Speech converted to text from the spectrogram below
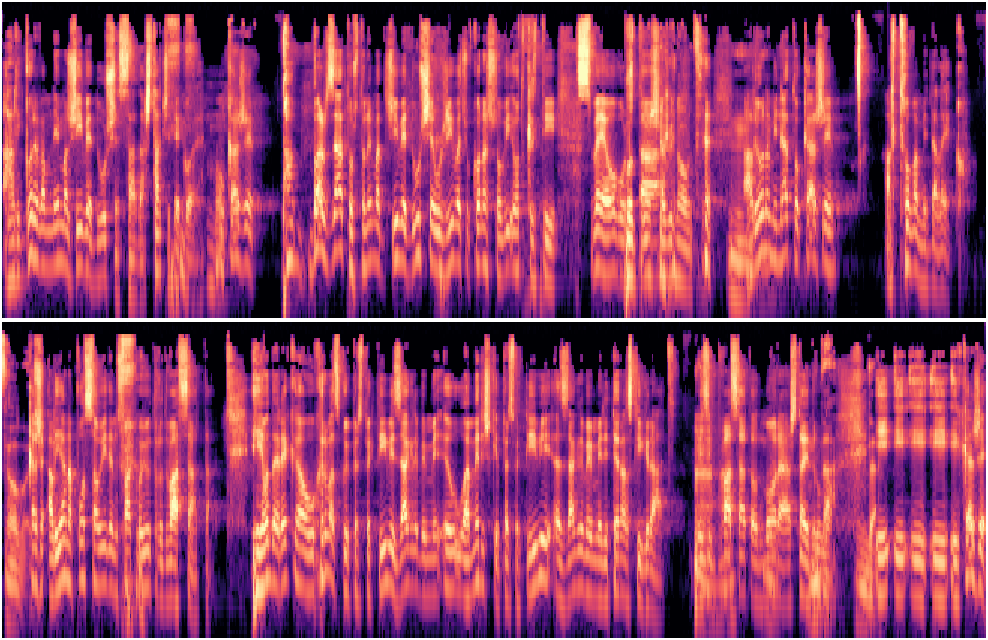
Ali gore vam nema žive duše sada, šta ćete gore? On kaže, pa baš zato što nema žive duše, uživat ću konačno vi otkriti sve ovo šta... Bi novce. Ali ona mi na to kaže, ali to vam je daleko. O Bože. Kaže, ali ja na posao idem svako jutro dva sata. I onda je rekao, u hrvatskoj perspektivi, Zagreb je, u američkoj perspektivi, Zagreb je mediteranski grad. Mislim, dva sata od mora, a šta je drugo? Da, da. I, i, i, i, I kaže,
